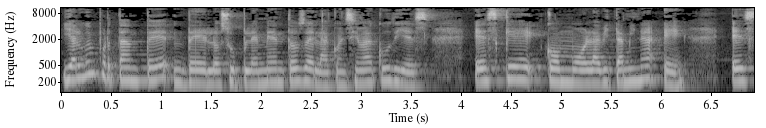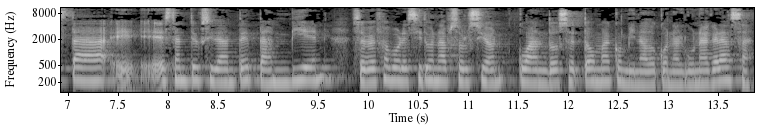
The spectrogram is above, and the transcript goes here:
Y algo importante de los suplementos de la coenzima Q10 es que como la vitamina E, esta, eh, este antioxidante también se ve favorecido en absorción cuando se toma combinado con alguna grasa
